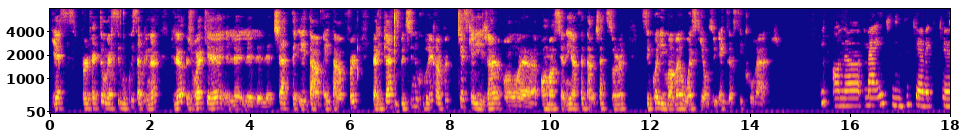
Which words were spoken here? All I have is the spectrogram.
Yes, perfecto. Merci beaucoup, Sabrina. Là, je vois que le, le, chat est en, est en feu. Marie-Pierre, peux-tu nous couvrir un peu qu'est-ce que les gens ont, euh, ont mentionné en fait dans le chat sur c'est quoi les moments où est-ce qu'ils ont dû exercer courage? Oui, on a Maï qui nous dit qu'avec euh,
